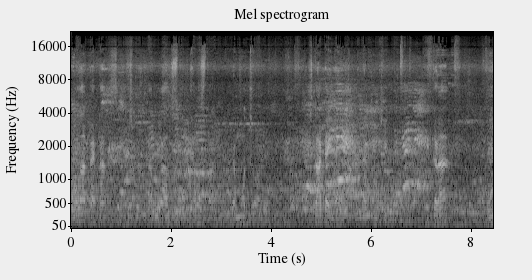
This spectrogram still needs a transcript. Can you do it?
మూలాపేట శ్రీకృష్ణ ధర్మరాజ స్వామి దేవస్థానం బ్రహ్మోత్సవాలు స్టార్ట్ అయినాయి. నిన్నటి నుంచి ఇక్కడ ఈ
